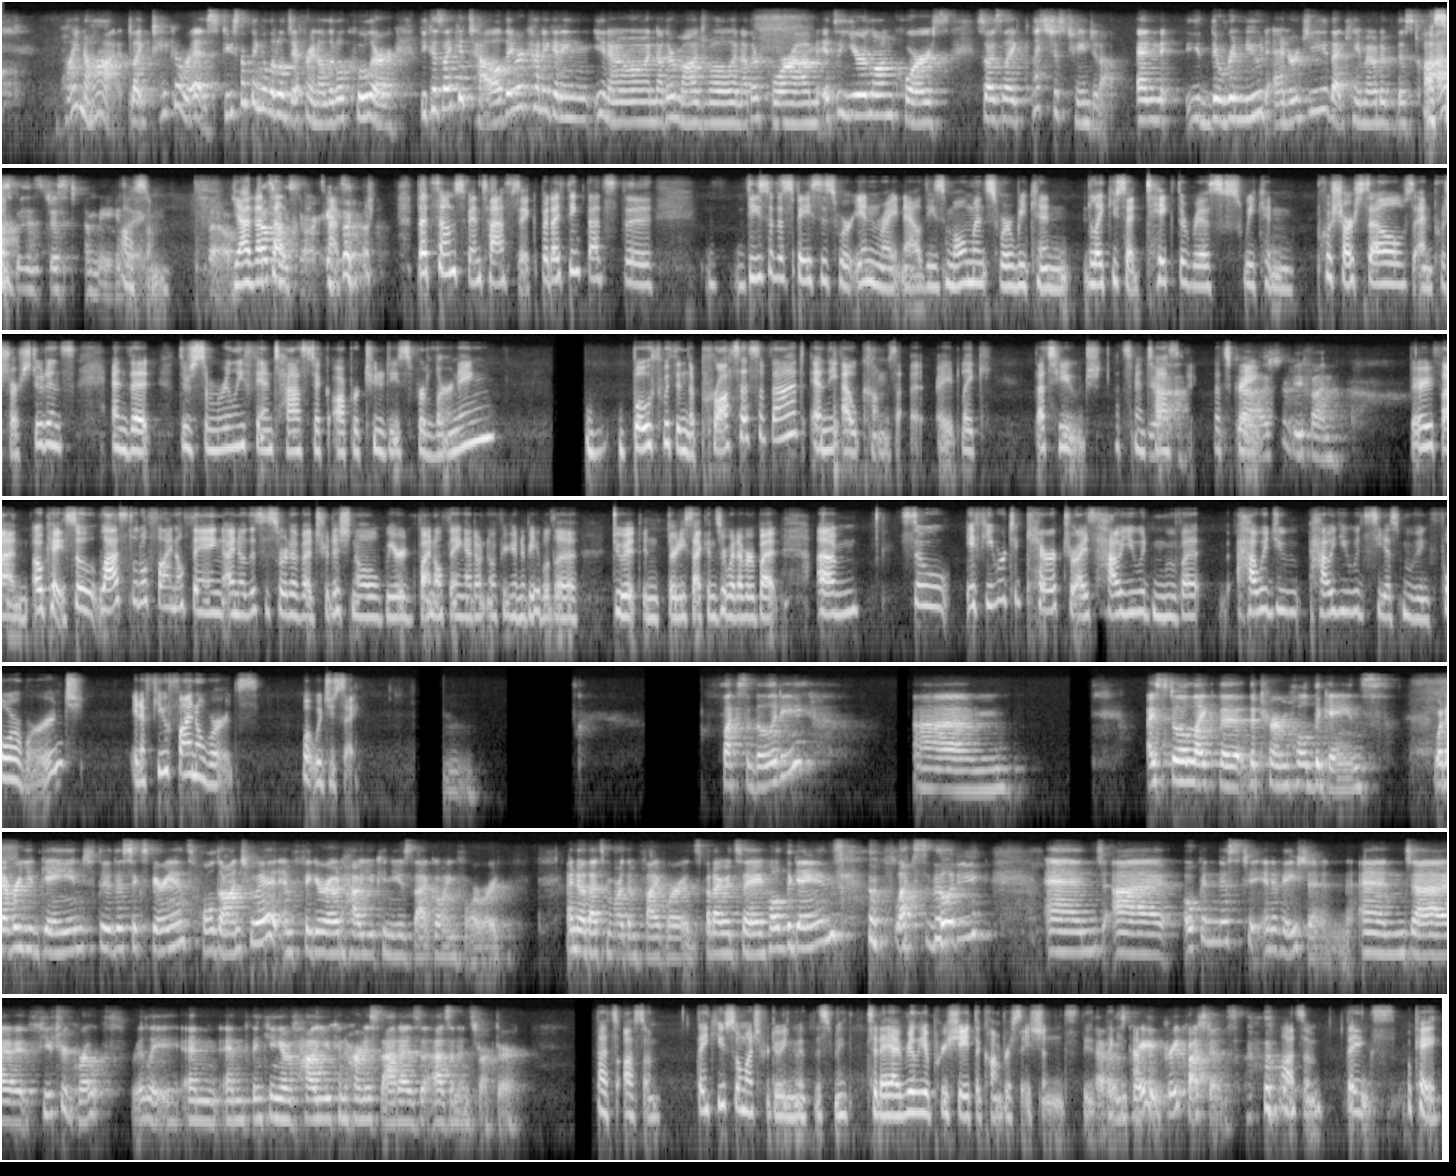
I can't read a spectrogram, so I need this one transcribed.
why not? Like take a risk, do something a little different, a little cooler. Because I could tell they were kind of getting, you know, another module, another forum. It's a year-long course. So I was like, let's just change it up. And the renewed energy that came out of this class awesome. was just amazing. Awesome. So yeah, that sounds fantastic. that sounds fantastic. But I think that's the these are the spaces we're in right now. These moments where we can, like you said, take the risks. We can push ourselves and push our students, and that there's some really fantastic opportunities for learning, both within the process of that and the outcomes of it. Right, like that's huge. That's fantastic. Yeah. That's great. Yeah, it should be fun. Very fun. Okay, so last little final thing. I know this is sort of a traditional weird final thing. I don't know if you're going to be able to do it in 30 seconds or whatever, but um, so if you were to characterize how you would move it, how would you how you would see us moving forward in a few final words, what would you say? flexibility. Um, I still like the the term hold the gains. Whatever you gained through this experience, hold on to it and figure out how you can use that going forward. I know that's more than five words, but I would say hold the gains, flexibility, and uh, openness to innovation and uh, future growth, really, and and thinking of how you can harness that as as an instructor. That's awesome. Thank you so much for doing with this today. I really appreciate the conversations. That was great. Happen. Great questions. awesome. Thanks. Okay.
